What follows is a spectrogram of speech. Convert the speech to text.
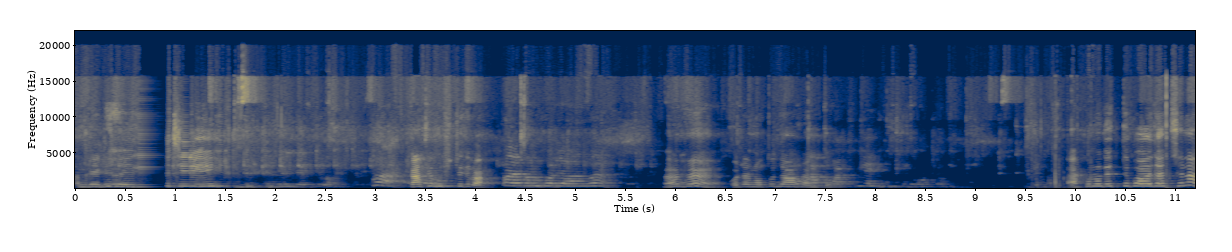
আমি রেডি হয়ে গেছি কাছে মিষ্টি দিবা হ্যাঁ হ্যাঁ ওটা নতুন জামা প্যান্ট তো। এখনও দেখতে পাওয়া যাচ্ছে না?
